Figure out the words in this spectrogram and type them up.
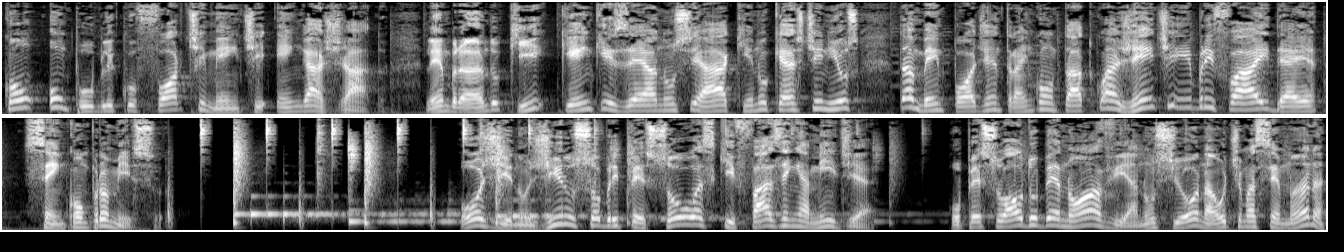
com um público fortemente engajado. Lembrando que quem quiser anunciar aqui no Cast News também pode entrar em contato com a gente e brifar a ideia sem compromisso. Hoje, no Giro sobre Pessoas que Fazem a Mídia. O pessoal do B9 anunciou na última semana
